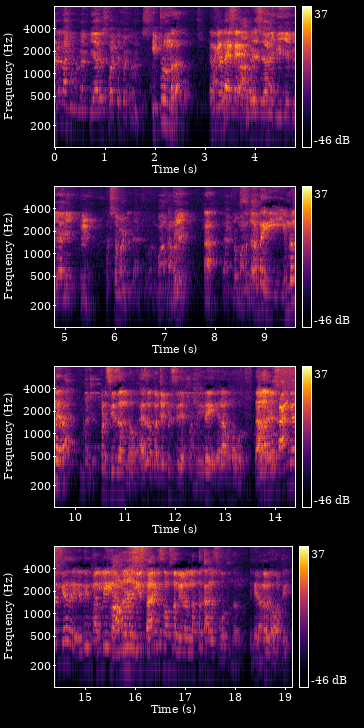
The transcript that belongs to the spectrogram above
అంటే నాకు ఇప్పుడు టీఆర్ఎస్ పార్టీ బెటర్ అనిపిస్తుంది ఇప్పుడు ఉన్న దాంట్లో. ఎందుకంటే ఆయన కాంగ్రెస్ కానీ బీజేపీ కానీ ఉమ్. కష్టమండి దాంట్లో మనం. మన- మనలేము ఆ. దాంట్లో మన అంటే ఇమ్మడలేరా. ఇప్పుడు సీజన్లో యాజ్ ఒక జడ్పీ చెప్పండి. ఎలా ఉండబోతుంది? దాదాపు కాంగ్రెస్- కే ఇది మళ్ళీ ఈ స్థానిక సంస్థల లీడర్లంతా కాంగ్రెస్ పోతున్నారు. మీరు అన్నారు కాబట్టి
